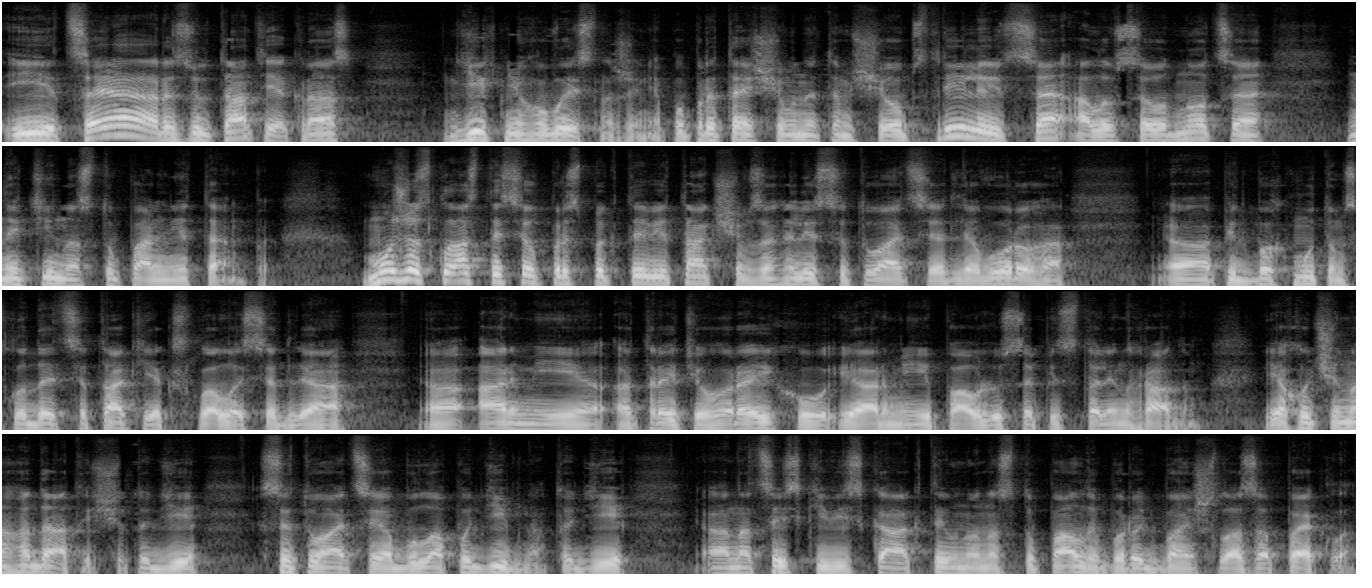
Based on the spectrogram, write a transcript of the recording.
І це результат якраз їхнього виснаження. Попри те, що вони там ще обстрілюють все, але все одно це не ті наступальні темпи. Може скластися в перспективі так, що взагалі ситуація для ворога е, під Бахмутом складеться так, як склалася для е, армії е, Третього рейху і армії Павлюса під Сталінградом. Я хочу нагадати, що тоді ситуація була подібна. Тоді нацистські війська активно наступали, боротьба йшла за пекла.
